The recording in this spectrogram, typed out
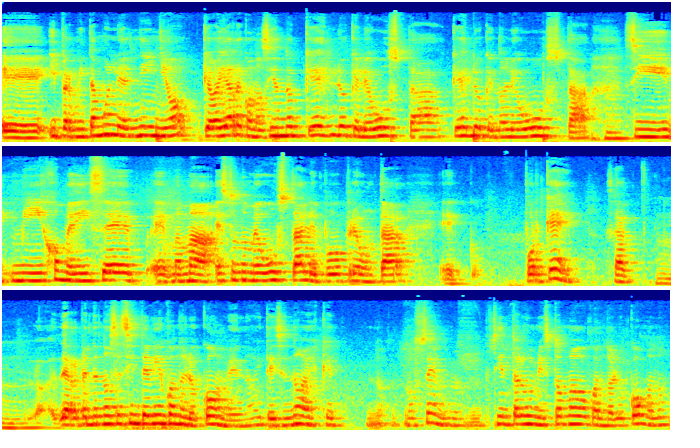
eh, y permitámosle al niño que vaya reconociendo qué es lo que le gusta, qué es lo que no le gusta. Si mi hijo me dice, eh, mamá, esto no me gusta, le puedo preguntar, eh, ¿por qué? O sea, mm. de repente no se siente bien cuando lo come, ¿no? Y te dice, no, es que no, no, sé, siento algo en mi estómago cuando lo como, ¿no?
